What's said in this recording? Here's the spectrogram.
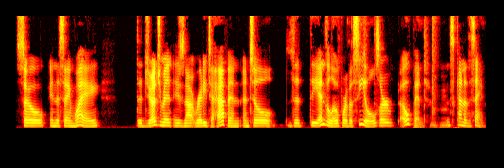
So in the same way the judgment is not ready to happen until the the envelope or the seals are opened. Mm-hmm. It's kind of the same.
